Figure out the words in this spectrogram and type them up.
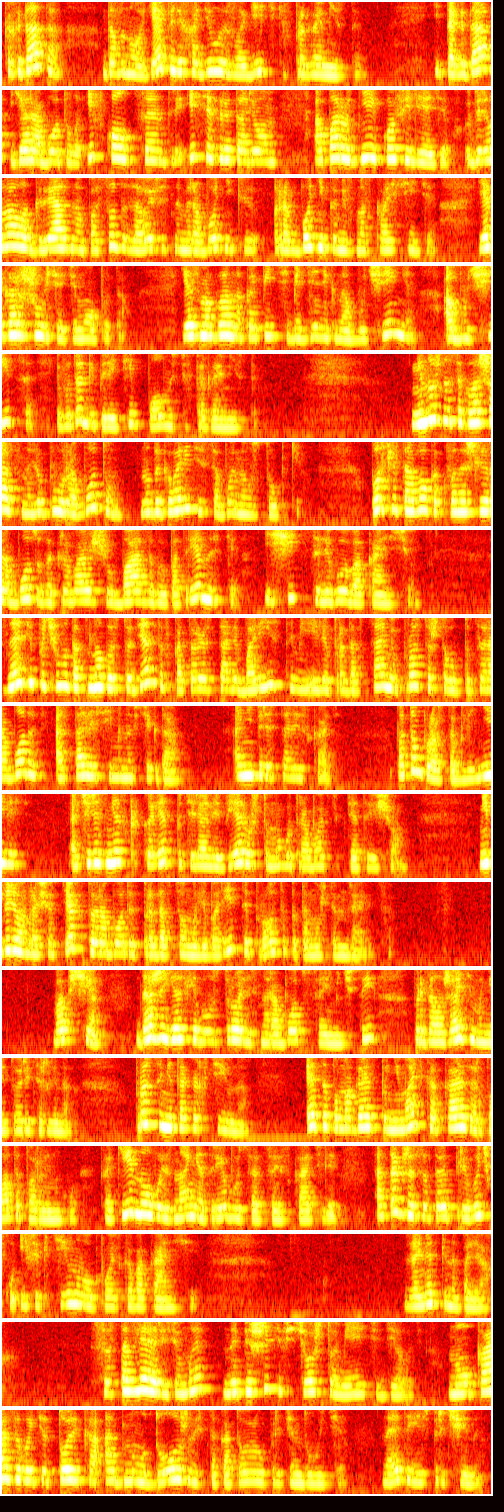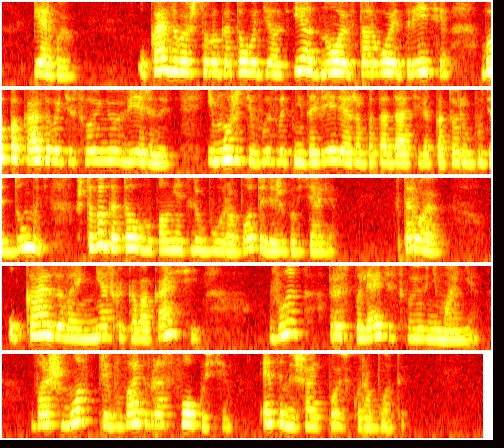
Когда-то давно я переходила из логистики в программисты. И тогда я работала и в колл-центре, и секретарем, а пару дней кофе-леди, убирала грязную посуду за офисными работниками в Москва-Сити. Я горжусь этим опытом. Я смогла накопить себе денег на обучение, обучиться и в итоге перейти полностью в программисты. Не нужно соглашаться на любую работу, но договоритесь с собой на уступки. После того, как вы нашли работу, закрывающую базовые потребности, ищите целевую вакансию – знаете, почему так много студентов, которые стали баристами или продавцами просто чтобы подзаработать, остались именно всегда? Они перестали искать. Потом просто обленились, а через несколько лет потеряли веру, что могут работать где-то еще. Не берем в расчет тех, кто работает продавцом или баристой просто потому, что им нравится. Вообще, даже если вы устроились на работу своей мечты, продолжайте мониторить рынок. Просто не так активно – это помогает понимать, какая зарплата по рынку, какие новые знания требуются от соискателей, а также создает привычку эффективного поиска вакансий. Заметки на полях. Составляя резюме, напишите все, что умеете делать, но указывайте только одну должность, на которую претендуете. На это есть причины. Первое. Указывая, что вы готовы делать и одно, и второе, и третье, вы показываете свою неуверенность и можете вызвать недоверие работодателя, который будет думать, что вы готовы выполнять любую работу, лишь бы взяли. Второе. Указывая несколько вакансий, вы распыляете свое внимание. Ваш мозг пребывает в расфокусе. Это мешает поиску работы.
